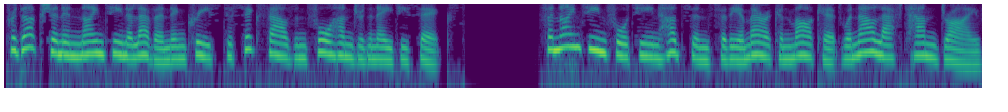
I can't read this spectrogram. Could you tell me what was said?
Production in 1911 increased to 6,486. For 1914 Hudsons for the American market were now left-hand drive.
